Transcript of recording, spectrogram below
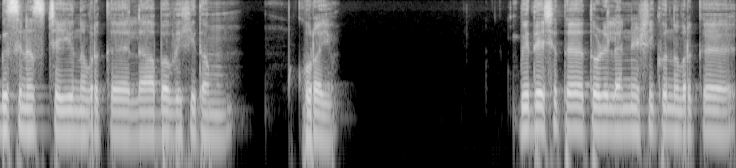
ബിസിനസ് ചെയ്യുന്നവർക്ക് ലാഭവിഹിതം കുറയും. വിദേശത്ത് തൊഴിൽ അന്വേഷിക്കുന്നവർക്ക്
